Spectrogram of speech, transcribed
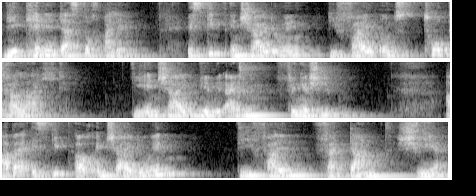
Wir kennen das doch alle. Es gibt Entscheidungen, die fallen uns total leicht. Die entscheiden wir mit einem Fingerschnippen. Aber es gibt auch Entscheidungen, die fallen verdammt schwer.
